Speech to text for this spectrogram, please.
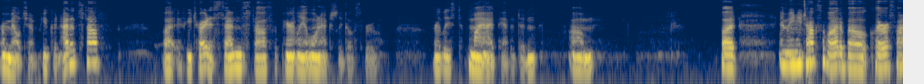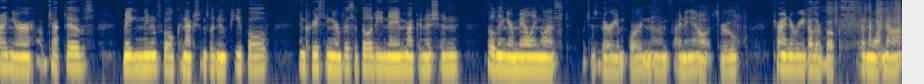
from MailChimp. You can edit stuff, but if you try to send stuff, apparently it won't actually go through. Or at least my iPad, it didn't. Um, but, I mean, he talks a lot about clarifying your objectives, making meaningful connections with new people, increasing your visibility, name recognition, building your mailing list, which is very important. And I'm finding out through trying to read other books and whatnot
